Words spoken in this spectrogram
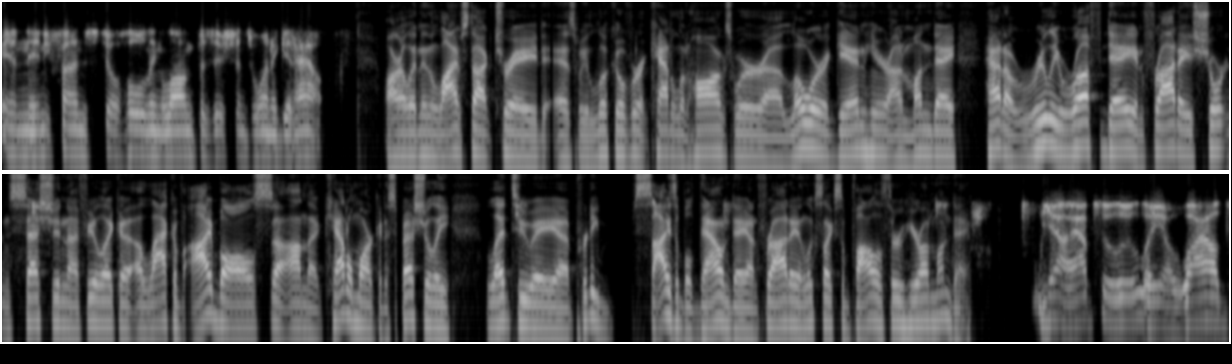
and any funds still holding long positions want to get out. Arlan, in the livestock trade, as we look over at cattle and hogs, we're uh, lower again here on Monday. Had a really rough day in Friday's shortened session. I feel like a, a lack of eyeballs uh, on the cattle market, especially, led to a, a uh, pretty sizable down day on Friday, and looks like some follow through here on Monday. Yeah, absolutely. A wild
